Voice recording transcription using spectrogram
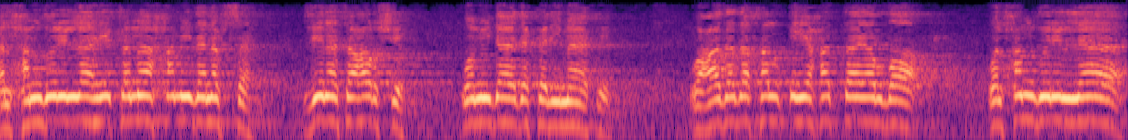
الحمد لله كما حمد نفسه زنة عرشه ومداد كلماته وعدد خلقه حتى يرضى والحمد لله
